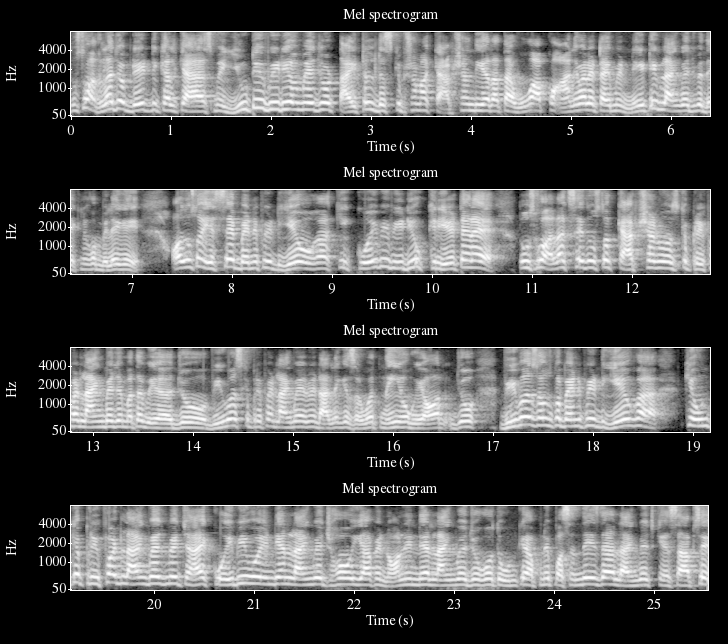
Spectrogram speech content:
दोस्तों, अगला जो अपडेट निकल के आया इसमें यूट्यूब वीडियो में जो टाइटल डिस्क्रिप्शन और कैप्शन दिया रहता है, वो आपको आने वाले टाइम में नेटिव लैंग्वेज में देखने को मिलेगी। और दोस्तों, इससे बेनिफिट ये होगा कि कोई भी वीडियो क्रिएटर है तो उसको अलग से दोस्तों कैप्शन उसके प्रीफर्ड लैंग्वेज मतलब जो व्यूवर्स के प्रीफर्ड लैंग्वेज में डालने की ज़रूरत नहीं होगी। और जो व्यूवर्स है, उनको बेनिफिट ये होगा कि उनके प्रीफर्ड लैंग्वेज में चाहे कोई भी वो इंडियन लैंग्वेज हो या फिर नॉन इंडियन लैंग्वेज हो तो उनके अपने पसंदीदा लैंग्वेज के हिसाब से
